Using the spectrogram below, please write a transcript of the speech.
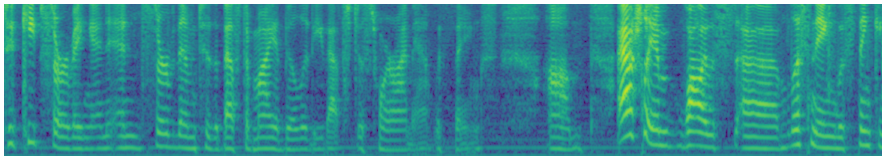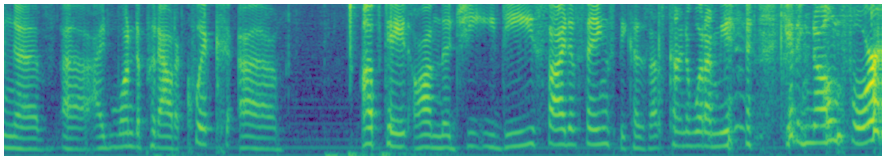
to keep serving and, and serve them to the best of my ability. That's just where I'm at with things. Um, I actually am, while I was uh, listening, was thinking of, uh, I wanted to put out a quick uh, update on the GED side of things because that's kind of what I'm getting known for.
